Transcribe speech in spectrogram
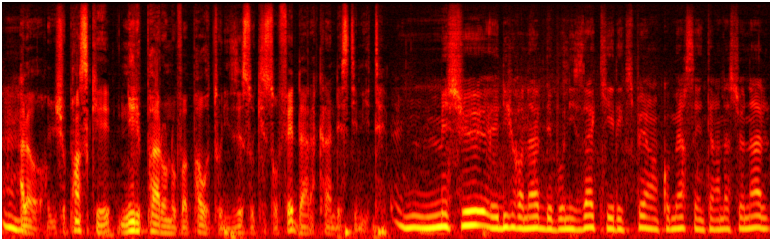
Mhm. Alors, je pense que nulle part on ne va pas autoriser ce qui sont fait dans la clandestinité. Monsieur Ronald de Boniza, qui est expert en commerce international,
